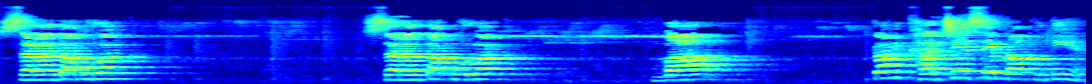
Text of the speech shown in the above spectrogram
सरलतापूर्वक सरलतापूर्वक व कम खर्चे से प्राप्त होती हैं।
